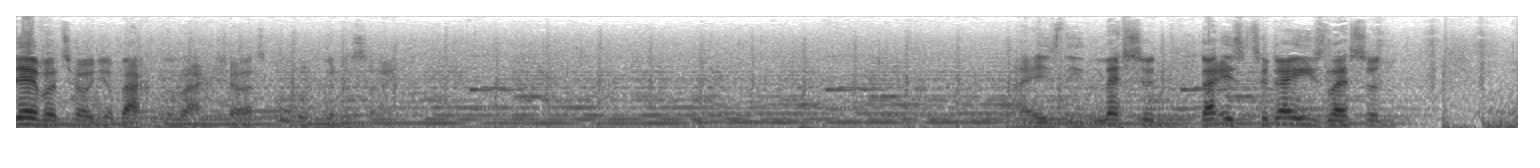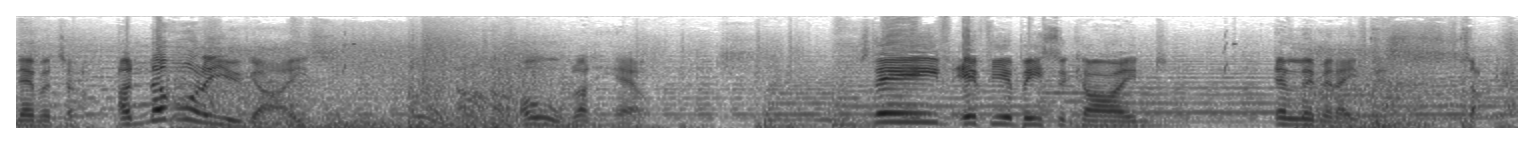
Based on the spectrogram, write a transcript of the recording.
Never turn your back on the Black Shadow. That's all I'm gonna say. That is the lesson. That is today's lesson. Never to another one of you guys. Oh bloody hell, Steve! If you'd be so kind, eliminate this sucker.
